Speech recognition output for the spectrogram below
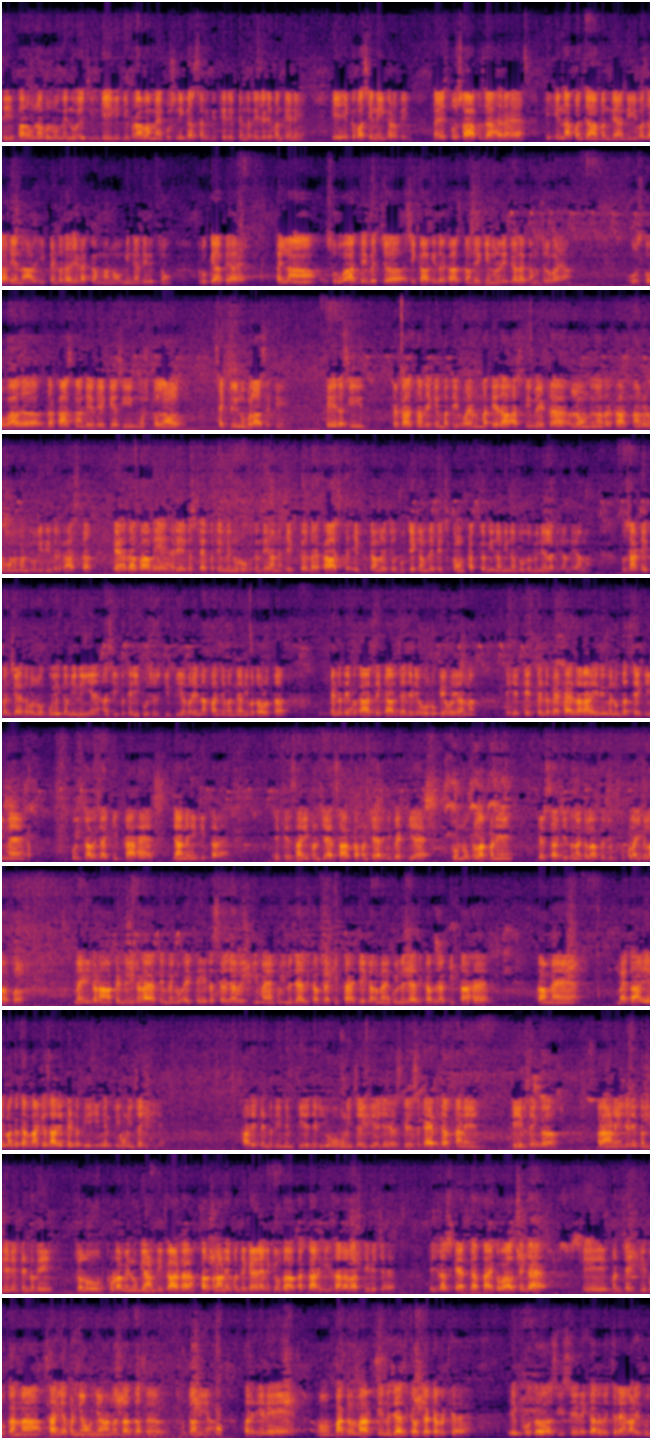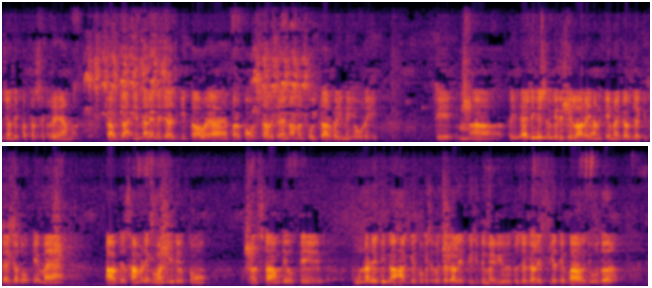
ਤੇ ਪਰ ਉਹਨਾਂ ਵੱਲੋਂ ਮੈਨੂੰ ਇਹ ਚੀਜ਼ ਕਹੀ ਗਈ ਕਿ ਭਰਾਵਾ ਮੈਂ ਕੁਝ ਨਹੀਂ ਕਰ ਸਕਦੀ, ਤੇਰੇ ਪਿੰਡ ਦੇ ਜਿਹੜੇ ਬੰਦੇ ਨੇ, ਇਹ ਇੱਕ ਪਾਸੇ ਨਹੀਂ ਖੜਦੇ। ਤਾਂ ਇਸ ਤੋਂ ਸਾਫ਼ ਜ਼ਾਹਿਰ ਹੈ ਕਿ ਇਹਨਾਂ ਪੰਜਾਂ ਬੰਦਿਆਂ ਦੀ ਵਜ੍ਹਾ ਦੇ ਨਾਲ ਹੀ ਪਿੰਡ ਦਾ ਜਿਹੜਾ ਕੰਮ ਆ 9 ਮਹੀਨਿਆਂ ਦੇ ਵਿੱਚੋਂ ਰੁਕਿਆ ਪਿਆ ਹੈ। ਪਹਿਲਾਂ ਸ਼ੁਰੂਆਤ ਦੇ ਵਿੱਚ ਅਸੀਂ ਕਾਫੀ ਦਰਖਾਸਤਾਂ ਦੇ ਕੇ ਮਨਰੇਗਾ ਦਾ ਕੰਮ ਚਲਵਾਇਆ। ਉਸ ਤੋਂ ਬਾਅਦ ਦਰਖਾਸਤਾਂ ਦੇ ਦੇ ਕੇ ਅਸੀਂ ਮੁਸ਼ਕਲ ਨਾਲ ਸੈਕਟਰੀ ਨੂੰ ਬੁਲਾ ਸਕੇ। ਫਿਰ ਅਸੀਂ ਦਰਖਾਸਤਾਂ ਦੇ ਕੇ ਮਤੇ ਪਵਾਏ। ਹੁਣ ਮਤੇ ਦਾ ਐਸਟੀਮੇਟ ਲਾਉਣ ਦੀਆਂ ਦਰਖਾਸਤਾਂ, ਫਿਰ ਹੁਣ ਮਨਜ਼ੂਰੀ ਦੀ ਦਰਖਾਸਤ ਆ। ਕਹਿਣ ਦਾ ਭਾਵ ਇਹ ਹਰੇਕ ਸਟੈਪ ਤੇ ਮੈਨੂੰ ਰੋਕ ਦਿੰਦੇ ਹਨ। ਇੱਕ ਦਰਖਾਸਤ, ਇੱਕ ਕਮਰੇ ਚੋਂ ਦੂਜੇ ਕਮਰੇ ਤੇ ਚੁਕਾਉਣ ਤੱਕ ਮਹੀਨਾ ਮਹੀਨਾ ਦੋ ਦੋ ਮਹੀਨੇ ਲੱਗ ਜਾਂਦੇ ਹਨ। ਤੋ ਸਾਡੀ ਪੰਚਾਇਤ ਵੱਲੋਂ ਕੋਈ ਕਮੀ ਨਹੀਂ ਹੈ। ਅਸੀਂ ਬਥੇਰੀ ਕੋਸ਼ਿਸ਼ ਕੀਤੀ ਹੈ, ਪਰ ਇਹਨਾਂ ਪੰਜ ਬੰਦਿਆਂ ਦੀ ਬਦੌਲਤ ਪਿੰਡ ਦੇ ਵਿਕਾਸ ਦੇ ਕਾਰਜ ਆ ਜਿਹੜੇ ਉਹ ਰੁਕੇ ਹੋਏ ਹਨ। ਤੇ ਇੱਥੇ ਪਿੰਡ ਬੈਠਾ ਹੈ ਸਾਰਾ, ਇਹ ਵੀ ਮੈਨੂੰ ਦੱਸੇ ਕਿ ਮੈਂ ਕੋਈ ਕਬਜ਼ਾ ਕੀਤਾ ਹੈ ਜਾਂ ਨਹੀਂ ਕੀਤਾ ਹੈ। ਇੱਥੇ ਸਾਰੀ ਪੰਚਾਇਤ, ਸਾਬਕਾ ਪੰਚਾਇਤ ਵੀ ਬੈਠੀ ਹੈ। ਦੋਨੋਂ ਕਲੱਬ ਨੇ, ਵਿਰਸਾ ਚੇਤਨਾ ਕਲੱਬ ਯੁਵਕ ਭਲਾਈ ਕਲੱਬ ਮੈਂ ਵੀ ਖੜਾ, ਪਿੰਡ ਵੀ ਖੜਾ ਹੈ ਤੇ ਮੈਨੂੰ ਇੱਥੇ ਹੀ ਦੱਸਿਆ ਜਾਵੇ ਕਿ ਮੈਂ ਕੋਈ ਨਜਾਇਜ਼ ਕਬਜ਼ਾ ਕੀਤਾ ਹੈ। ਜੇਕਰ ਮੈਂ ਕੋਈ ਨਜਾਇਜ਼ ਕਬਜ਼ਾ ਕੀਤਾ ਹੈ, ਤਾਂ ਮੈਂ ਮੈਂ ਤਾਂ ਇਹ ਮੰਗ ਕਰਦਾ ਕਿ ਸਾਰੇ ਪਿੰਡ ਦੀ ਹੀ ਮਿਹਨਤੀ ਹੋਣੀ ਚਾਹੀਦੀ ਹੈ। ਸਾਰੇ ਪਿੰਡ ਦੀ ਮਿਹਨਤੀ ਹੈ ਜਿਹੜੀ ਉਹ ਹੋਣੀ ਚਾਹੀਦੀ ਹੈ, ਜਿਹੜੇ ਜਿਹੜੇ ਸ਼ਿਕਾਇਤਕਰਤਾ ਨੇ, ਦੇਵ ਸਿੰਘ, ਪੁਰਾਣੇ ਜਿਹੜੇ ਬੰਦੇ ਨੇ ਪਿੰਡ ਦੇ, ਚਲੋ ਥੋੜਾ ਮੈਨੂੰ ਗਿਆਨ ਦੀ ਘਾਟ ਆ, ਪਰ ਪੁਰਾਣੇ ਬੰਦੇ ਕਹਿ ਰਹੇ ਨੇ ਕਿ ਉਹਦਾ ਤਾਂ ਘਰ ਹੀ ਸਾਰਾ ਰਸਤੇ ਵਿੱਚ ਹੈ। ਤੇ ਜਿਹੜਾ ਸ਼ਿਕਾਇਤ ਕਰਤਾ ਇਕਬਾਲ ਸਿੰਘ ਹੈ ਇਹ ਪੰਚਾਇਤੀ ਦੁਕਾਨਾਂ ਸਾਰੀਆਂ ਬਣੀਆਂ ਹੋਈਆਂ ਹਨ 10-10 ਫੁੱਟਾਂ ਦੀਆਂ। ਪਰ ਇਹਨੇ ਬਾਗਲ ਮਾਰ ਕੇ ਨਜਾਇਜ਼ ਕਬਜ਼ਾ ਕਰ ਰੱਖਿਆ ਹੈ। ਇਹ ਖੁਦ ਸੀਸੇ ਦੇ ਘਰ ਵਿੱਚ ਰਹਿਣ ਵਾਲੇ ਦੂਜਿਆਂ ਦੇ ਪੱਥਰ ਛਿੱਟ ਰਹੇ ਹਨ। ਕਬਜ਼ਾ ਇਹਨਾਂ ਨੇ ਨਜਾਇਜ਼ ਕੀਤਾ ਹੋਇਆ ਹੈ, ਪਰ ਪਹੁੰਚ ਸਦਕਾ ਇਹਨਾਂ ਨਾਲ ਕੋਈ ਕਾਰਵਾਈ ਨਹੀਂ ਹੋ ਰਹੀ। ਤੇ ਐਲੀਗੇਸ਼ਨ ਮੇਰੇ ਤੇ ਲਾ ਰਹੇ ਹਨ ਕਿ ਮੈਂ ਕਬਜ਼ਾ ਕੀਤਾ ਜਦੋਂ ਕਿ ਮੈਂ ਆਪਦੇ ਸਾਹਮਣੇ ਗਵਾਂਢੀ ਦੇ ਉੱਤੋਂ ਸਟਾਫ ਦੇ ਉੱਤੇ ਉਹਨਾਂ ਨੇ ਵੀ ਗਾਹਾਂ ਅੱਗੇ ਤੋਂ ਕਿਸੇ ਤੋਂ ਜਗ੍ਹਾ ਲੈਤੀ ਸੀ ਤੇ ਮੈਂ ਵੀ ਉਹਦੇ ਤੋਂ ਜਗ੍ਹਾ ਲੈਤੀ ਹੈ। ਤੇ ਬਾਵਜੂਦ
